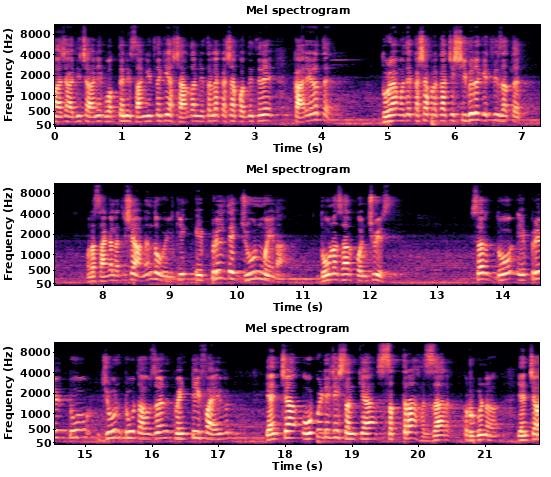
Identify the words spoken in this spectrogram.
माझ्या आधीच्या अनेक वक्त्यांनी सांगितलं की या शारदा नेत्रालय कशा पद्धतीने कार्यरत आहे धुळ्यामध्ये कशा प्रकारची शिबिरं घेतली जात आहेत? मला सांगायला अतिशय आनंद होईल की एप्रिल ते जून महिना दोन हजार पंचवीस सर दो April to June two thousand twenty five यांच्या ओ पी डीची संख्या सतरा हजार रुग्ण यांच्या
